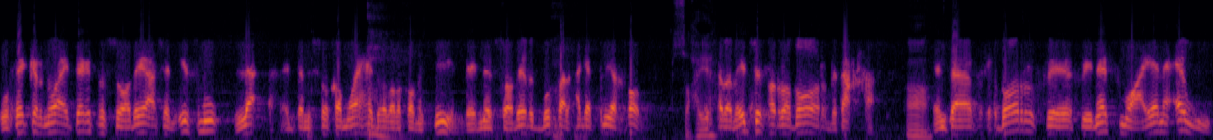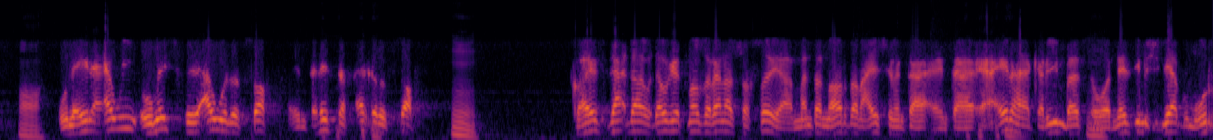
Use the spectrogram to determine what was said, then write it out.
وفاكر إن هو هيتاخد في السعودية عشان اسمه لأ أنت مش رقم واحد ولا رقم اثنين لأن السعودية بتبص على حاجة ثانية خالص. صحيح. أنت ما بقتش في الرادار بتاعها. آه. انت في الرادار في في ناس معينة قوي آه. قليله قوي ومش في أول الصف انت لسه في آخر الصف. مم. كويس. ده ده ده وجهة نظري أنا الشخصية. أما أنت النهارده معلش أنت أنت عقلها يا كريم بس مم. هو الناس دي مش ليها جمهور.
